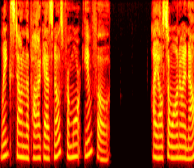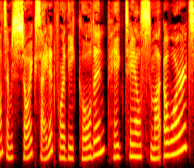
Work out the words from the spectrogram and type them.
Links down in the podcast notes for more info. I also want to announce I'm so excited for the Golden Pigtail Smut Awards.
